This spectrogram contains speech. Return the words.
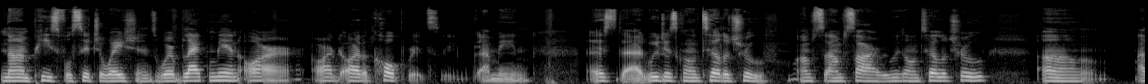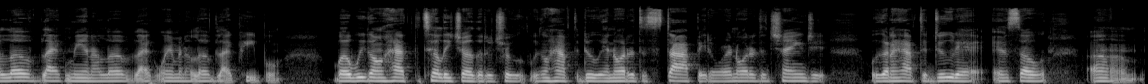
non-peaceful situations where black men are are are the culprits. I mean, it's God. We just gonna tell the truth. I'm I'm sorry. We're gonna tell the truth. Um, I love black men. I love black women. I love black people. But we're going to have to tell each other the truth. We're going to have to do it in order to stop it or in order to change it. We're going to have to do that. And so, um,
